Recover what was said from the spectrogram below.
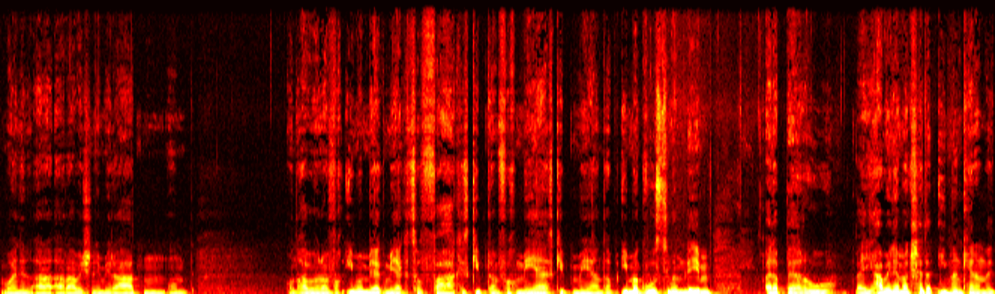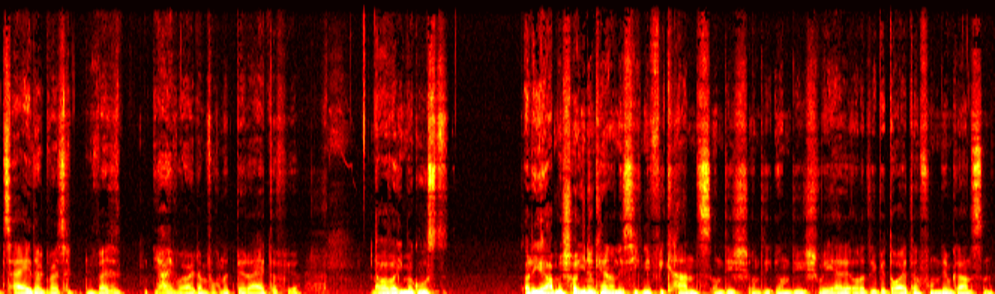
war in den Arabischen Emiraten und, und habe einfach immer mehr gemerkt, so fuck, es gibt einfach mehr, es gibt mehr. Und habe immer gewusst in meinem Leben, bei der Peru, weil ich habe mich nicht mehr gescheit erinnern können an die Zeit, halt, weil, es, weil ja, ich war halt einfach nicht bereit dafür. Aber habe immer gewusst, oder ich habe mich schon erinnern können an die Signifikanz und die, und, die, und die Schwere oder die Bedeutung von dem Ganzen,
